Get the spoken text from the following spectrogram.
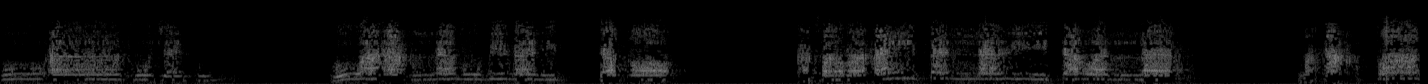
وَقُوا أَنفُسَكُمْ هُوَ أَعْلَمُ بِمَنِ اتَّقَىٰ. أَفَرَأَيْتَ الَّذِي تَوَلَّىٰ وَأَعْطَىٰ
